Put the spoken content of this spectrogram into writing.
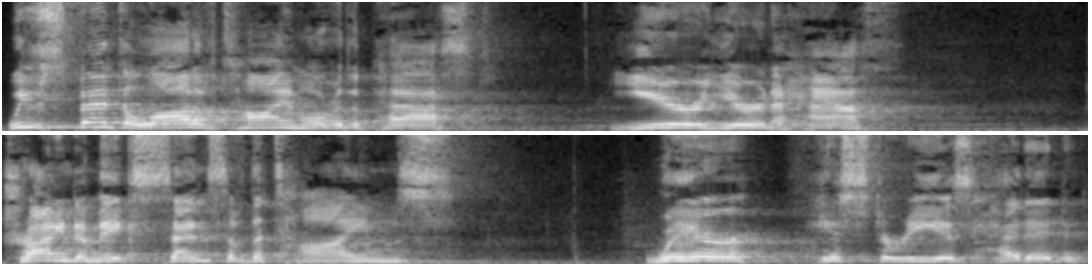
We've spent a lot of time over the past year, year and a half, trying to make sense of the times, where history is headed,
